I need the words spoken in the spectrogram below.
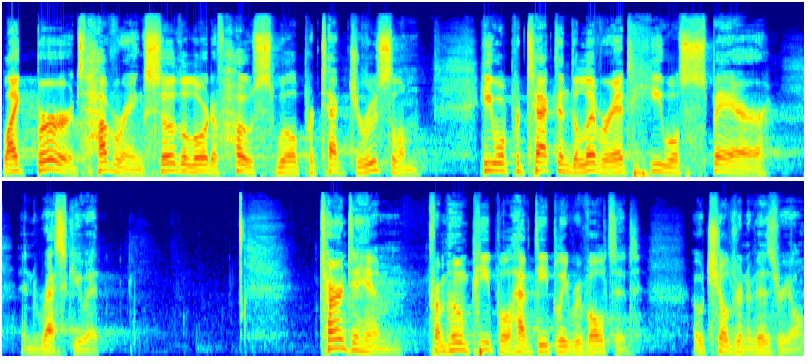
Like birds hovering, so the Lord of hosts will protect Jerusalem. He will protect and deliver it, he will spare and rescue it. Turn to him from whom people have deeply revolted, O children of Israel.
